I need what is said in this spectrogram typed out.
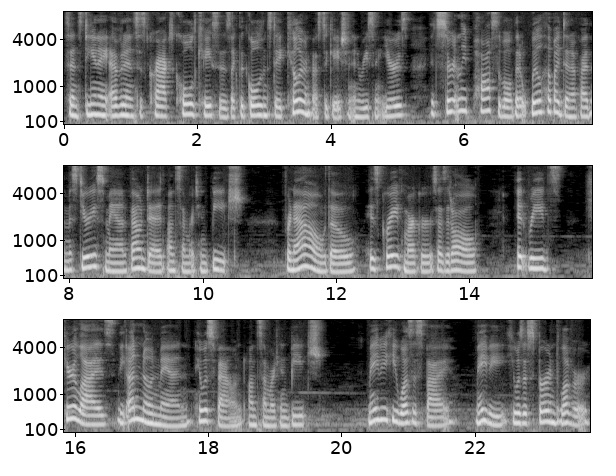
Since DNA evidence has cracked cold cases like the Golden State Killer investigation in recent years, it's certainly possible that it will help identify the mysterious man found dead on Somerton Beach. For now, though, his grave marker says it all. It reads Here lies the unknown man who was found on Somerton Beach. Maybe he was a spy. Maybe he was a spurned lover.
